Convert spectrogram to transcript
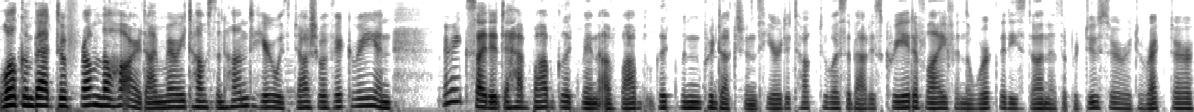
Welcome back to From the Heart. I'm Mary Thompson Hunt here with Joshua Vickery and very excited to have Bob Glickman of Bob Glickman Productions here to talk to us about his creative life and the work that he's done as a producer, a director.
